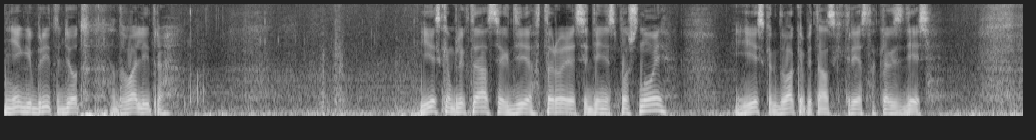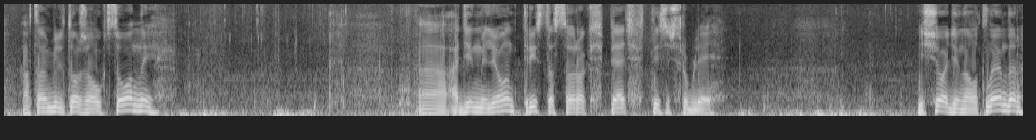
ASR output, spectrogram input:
не гибрид идет 2 литра. Есть комплектация, где второй ряд сидений сплошной, есть как два капитанских кресла, как здесь. Автомобиль тоже аукционный. А, 1 миллион 345 тысяч рублей. Еще один Outlander,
